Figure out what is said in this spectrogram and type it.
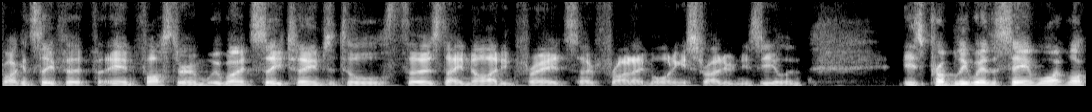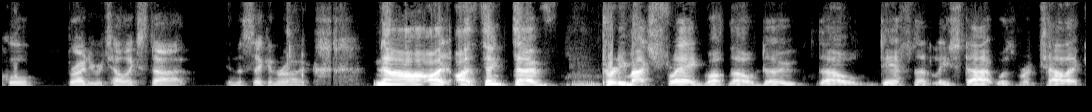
I can see for, for Ian Foster, and we won't see teams until Thursday night in France, so Friday morning, Australia and New Zealand, is probably whether Sam Whitelock or Brodie Retallick start in the second row. No, I, I think they've pretty much flagged what they'll do. They'll definitely start with Retallick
